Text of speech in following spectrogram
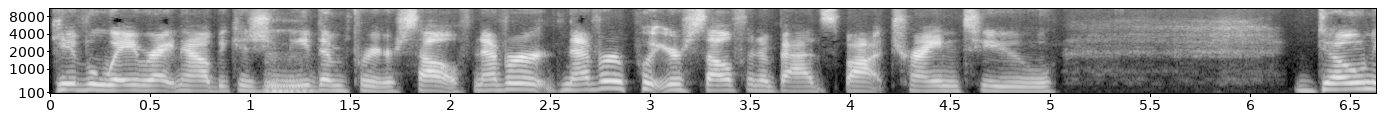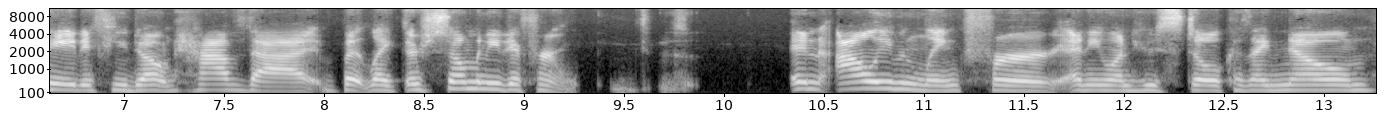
give away right now because you mm-hmm. need them for yourself. Never, never put yourself in a bad spot trying to donate if you don't have that. But like, there's so many different, and I'll even link for anyone who's still, because I know.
